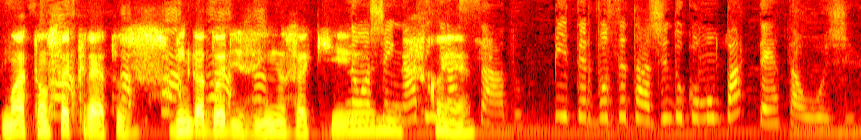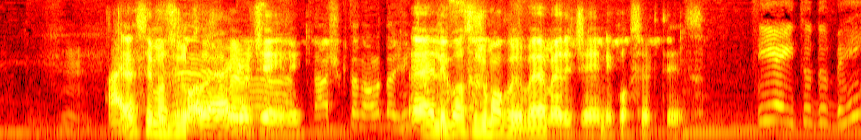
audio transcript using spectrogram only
não é tão secreto. Os Vingadorizinhos aqui Não conhecem. Peter, você tá agindo como um pateta hoje. Ah, É, você imagina que seja a Mary Jane. Tá É, ele gosta de uma ruiva, é a Mary Jane, com certeza. E aí, tudo bem?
